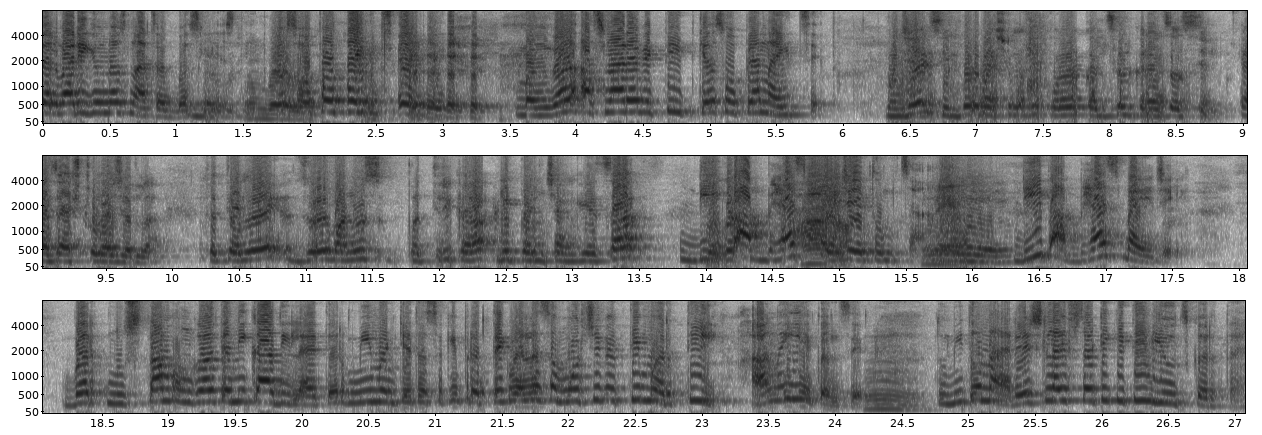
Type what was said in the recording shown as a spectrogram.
तलवारी घेऊनच नाचत बसली असते. सोपं नाहीच आहे. मंगळ असणाऱ्या व्यक्ती इतक्या सोप्या नाहीच आहेत. म्हणजे सिंपल भाषेमध्ये कोणाला कन्सल्ट करायचं असेल ऍज ऍस्ट्रोलॉजरला तर त्याने जो माणूस पत्रिका आणि पंचांग याचा डीप अभ्यास. पाहिजे तुमचा. डीप अभ्यास पाहिजे. बर नुसता मंगळ त्यांनी का दिलाय? तर मी म्हणते तसं की प्रत्येक वेळेला समोरची व्यक्ती मरती हा नाहीये कन्सेप्ट तुम्ही तो मॅरेज लाईफसाठी किती यूज करताय.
